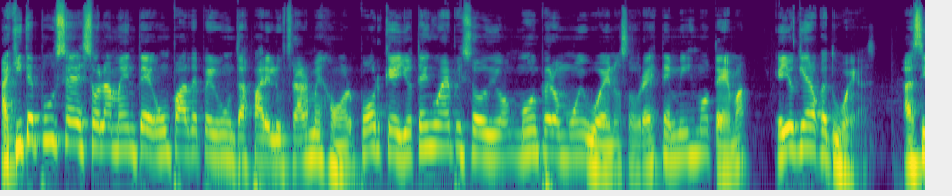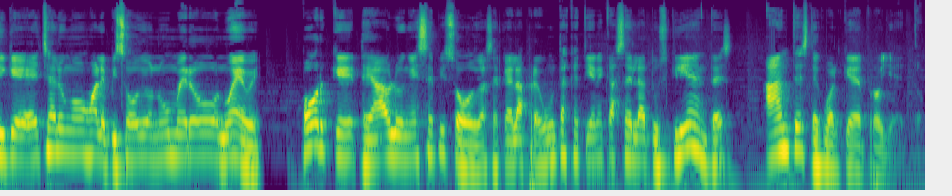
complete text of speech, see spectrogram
Aquí te puse solamente un par de preguntas para ilustrar mejor porque yo tengo un episodio muy pero muy bueno sobre este mismo tema que yo quiero que tú veas. Así que échale un ojo al episodio número 9 porque te hablo en ese episodio acerca de las preguntas que tienes que hacerle a tus clientes antes de cualquier proyecto.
